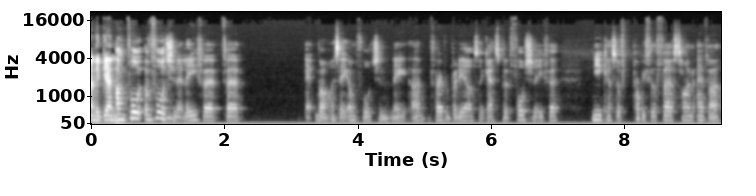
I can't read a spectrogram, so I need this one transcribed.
and again Unfor- unfortunately for for eh, well, I say unfortunately um, for everybody else, I guess, but fortunately for Newcastle, probably for the first time ever,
